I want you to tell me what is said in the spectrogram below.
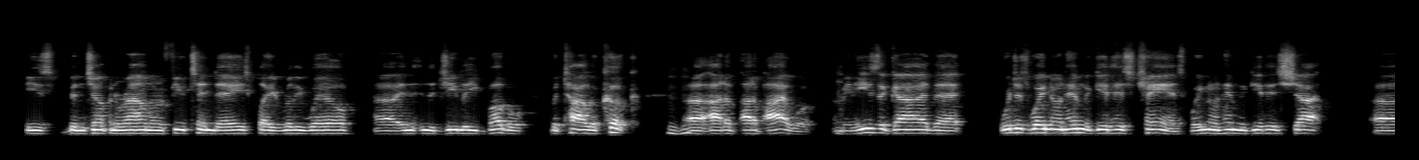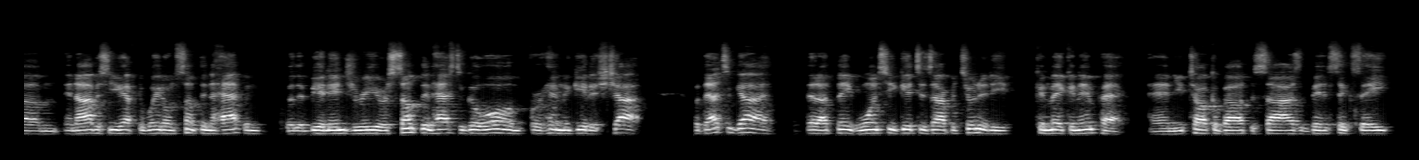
he's been jumping around on a few ten days. Played really well uh, in, in, the G League bubble. But Tyler Cook mm-hmm. uh, out of out of Iowa. I mean, he's a guy that we're just waiting on him to get his chance, waiting on him to get his shot. Um, and obviously, you have to wait on something to happen whether it be an injury or something has to go on for him to get a shot. But that's a guy that I think once he gets his opportunity can make an impact. And you talk about the size of Ben six eight,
